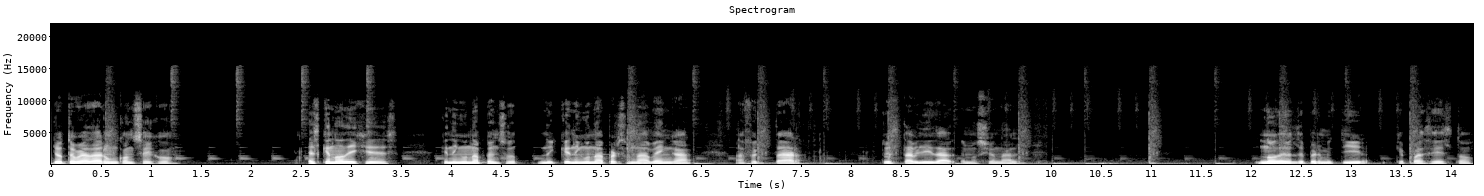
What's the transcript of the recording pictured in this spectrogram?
Yo te voy a dar un consejo. Es que no dejes que ninguna, que ninguna persona venga a afectar tu estabilidad emocional. No debes de permitir que pase esto.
